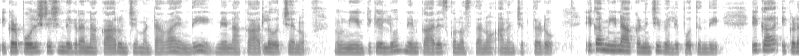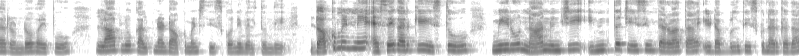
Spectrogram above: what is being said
ఇక్కడ పోలీస్ స్టేషన్ దగ్గర నా కారు ఉంచేయమంటావా? ఏంది? నేను ఆ కారులో వచ్చాను. నువ్వు నీ ఇంటికి వెళ్ళు నేను కారు వేసుకొని వస్తాను అని చెప్తాడు. ఇక మీనా అక్కడి నుంచి వెళ్ళిపోతుంది. ఇక ఇక్కడ రెండో వైపు ల్యాబ్లో కల్పన డాక్యుమెంట్స్ తీసుకొని వెళ్తుంది. డాక్యుమెంట్ని ఎస్ఏ గారికి ఇస్తూ మీరు నా నుంచి ఇంత చేసిన తర్వాత ఈ డబ్బులు తీసుకున్నారు కదా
